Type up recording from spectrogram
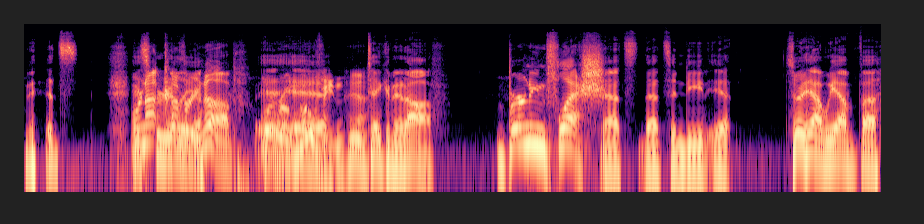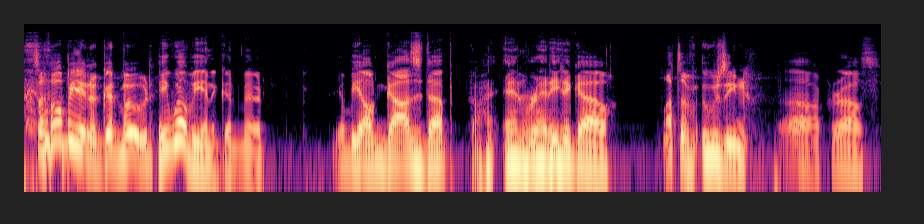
mean it's. we're it's not really covering a- up. We're yeah, removing, yeah. taking it off. burning flesh. That's that's indeed it. So yeah, we have. Uh, So he'll be in a good mood. he will be in a good mood. He'll be all gauzed up and ready to go. Lots of oozing. Oh, gross.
